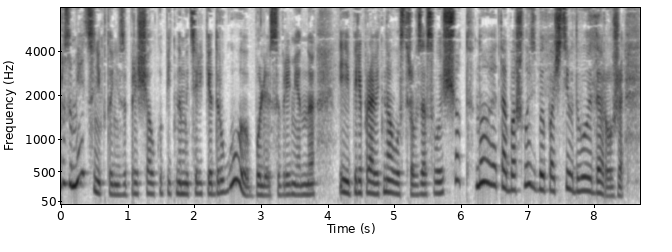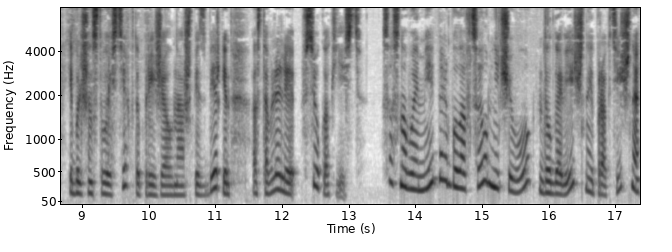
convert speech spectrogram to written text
Разумеется, никто не запрещал купить на материке другую, более современную, и переправить на остров за свой счет, но это обошлось бы почти вдвое дороже, и большинство из тех, кто приезжал на Шпицберген, оставляли все как есть. Сосновая мебель была в целом ничего, долговечная и практичная.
